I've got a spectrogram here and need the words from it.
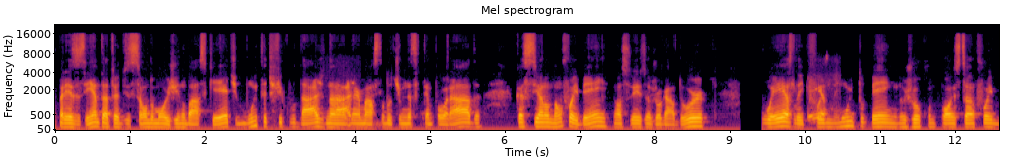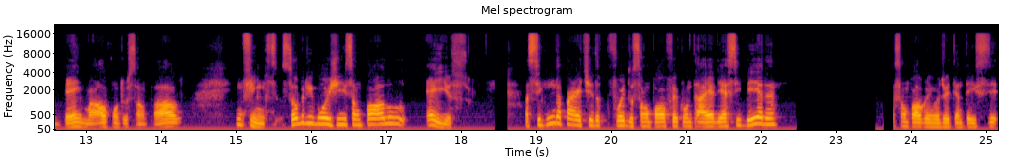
apresenta a tradição do Mogi no basquete, muita dificuldade na, na armação do time nessa temporada. Cassiano não foi bem, nosso ex-jogador. Wesley, que foi muito bem no jogo contra o Paulistano, foi bem mal contra o São Paulo. Enfim, sobre Mogi e São Paulo, é isso. A segunda partida que foi do São Paulo foi contra a LSB, né? São Paulo ganhou de 86,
